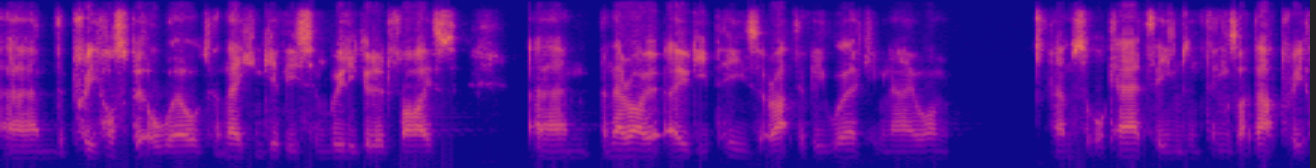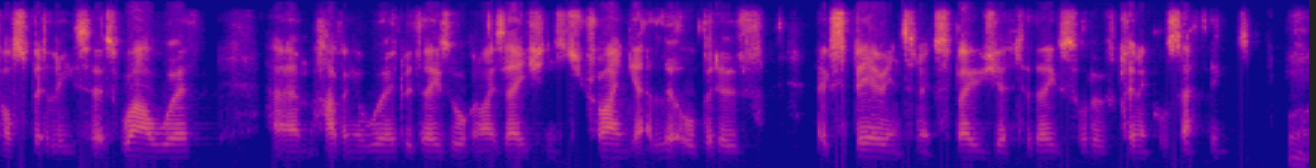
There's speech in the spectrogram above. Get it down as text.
um, the pre-hospital world, and they can give you some really good advice. Um, and there are ODPs that are actively working now on um, sort of care teams and things like that pre-hospitally. So it's well worth um, having a word with those organisations to try and get a little bit of experience and exposure to those sort of clinical settings. Well,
